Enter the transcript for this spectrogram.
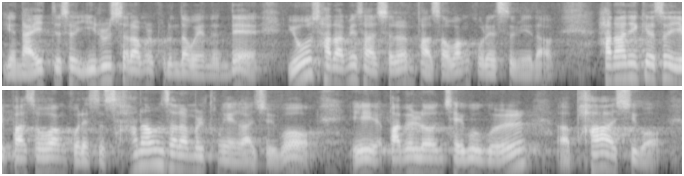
이게 나의 뜻을 이룰 사람을 부른다고 했는데 요 사람이 사실은 바사왕 고레스입니다. 하나님께서 이 바사왕 고레스 사나운 사람을 통해 가지고 이 바벨론 제국을 어, 파하시고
